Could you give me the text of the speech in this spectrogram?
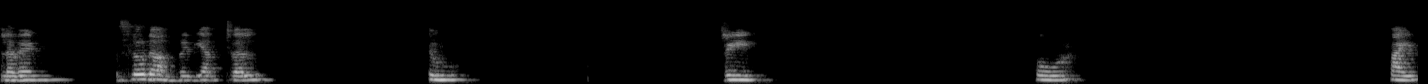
11, slow down, Brilliant. 12, 2, 3, 4, 5,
